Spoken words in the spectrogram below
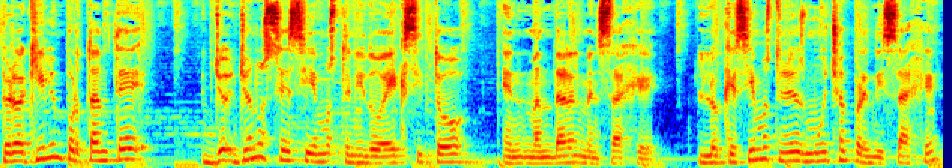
Pero aquí lo importante, yo, yo no sé si hemos tenido éxito en mandar el mensaje. Lo que sí hemos tenido es mucho aprendizaje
